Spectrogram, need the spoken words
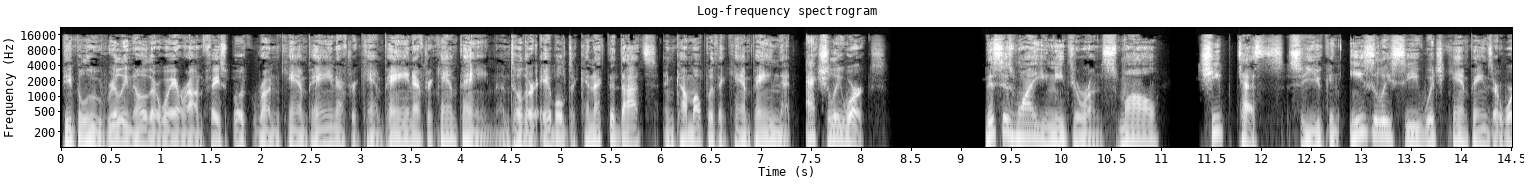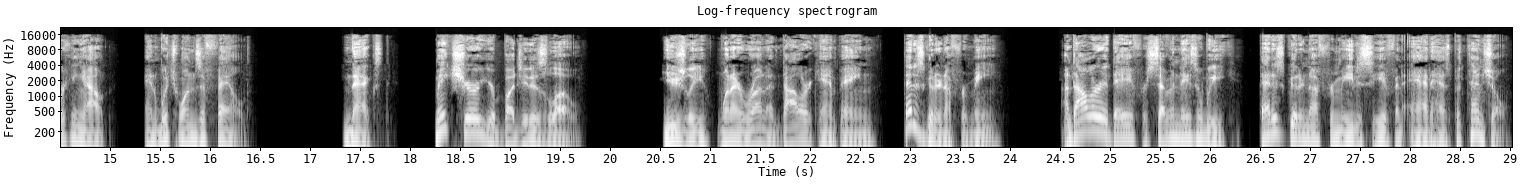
People who really know their way around Facebook run campaign after campaign after campaign until they're able to connect the dots and come up with a campaign that actually works. This is why you need to run small, cheap tests so you can easily see which campaigns are working out and which ones have failed. Next, make sure your budget is low. Usually, when I run a dollar campaign, that is good enough for me. A dollar a day for seven days a week, that is good enough for me to see if an ad has potential.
